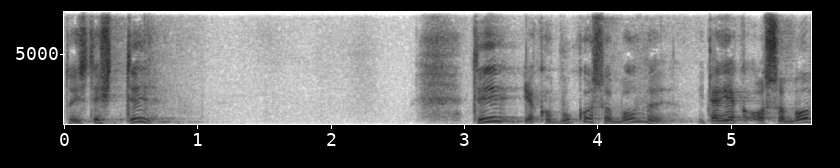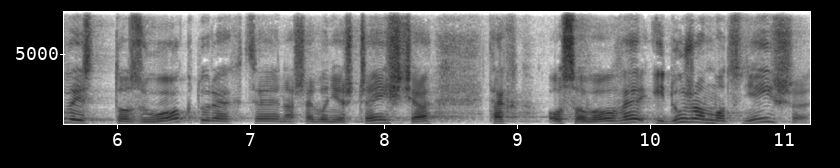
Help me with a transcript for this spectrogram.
To jesteś Ty. Ty jako Bóg osobowy. I tak jak osobowe jest to zło, które chce naszego nieszczęścia, tak osobowe i dużo mocniejsze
